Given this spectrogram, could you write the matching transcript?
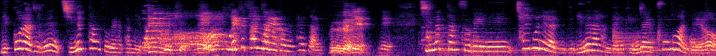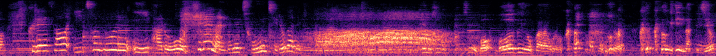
미꾸라지는 진흙탕 속에서 삽니다. 그렇죠. 네, 깨끗한 물에서는 살지 않습니다. 네. 예. 네. 진흙탕 속에는 철분이라든지 미네랄 함량이 굉장히 풍부한데요. 그래서 이 철분이 바로 피를 만드는 좋은 재료가 됩니다. 그게 무슨 무슨 뭐 머드 효과라고 그럴까? 뭐 그, 그런 게 있나 보죠?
